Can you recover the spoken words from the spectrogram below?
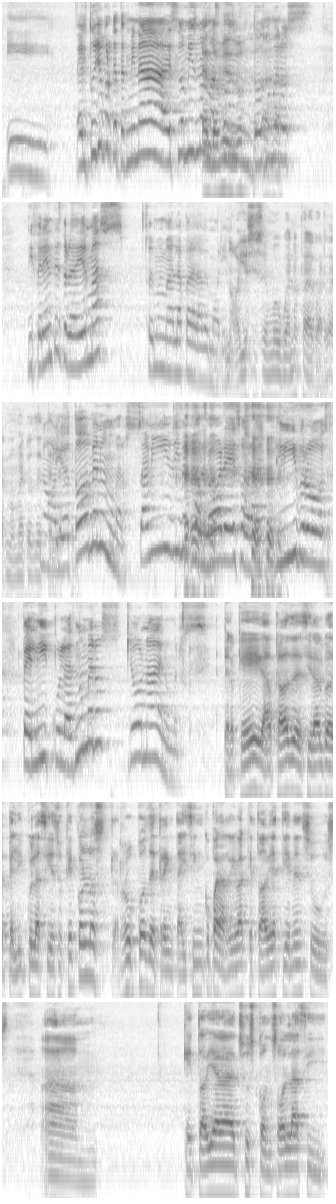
y el tuyo porque termina, es lo mismo, Es nomás lo mismo, con dos ajá. números diferentes, pero de ahí en más soy muy mala para la memoria. no, yo sí soy muy bueno para guardar números de No, teléfono. yo todo menos números. A mí dime colores, horas, libros, películas, números, yo nada de números. Pero qué, acabas de decir algo de películas y eso. ¿Qué con los rucos de 35 para arriba que todavía tienen sus. am, que todavía sus consolas y,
